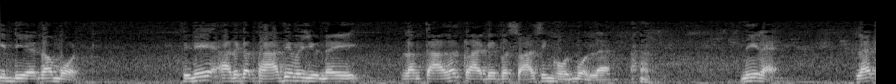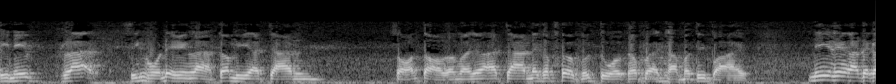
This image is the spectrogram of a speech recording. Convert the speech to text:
อินเดียก็หมด ทีนี้อัตถกถาที่มาอยู่ในลังกาก็กลายเป็นภาษาสิงหนหมดแล้ว นี่แหละ และทีนี้พระสิงหนเองล่ะ ก็มีอาจารย์สอนต่อกันมาว่าอาจารย์นี่ก็เพิ่มของตัวเข้าไปคำอธิบาย นี่เรียกอัตถก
